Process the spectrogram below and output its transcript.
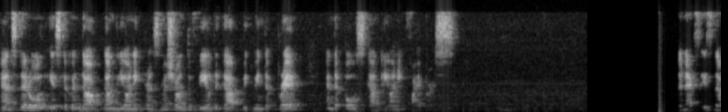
Hence, the role is to conduct ganglionic transmission to fill the gap between the pre and the post-ganglionic fibers. The next is the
